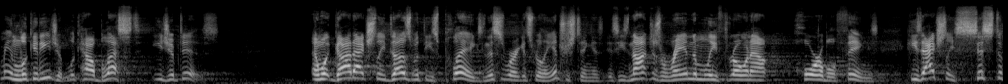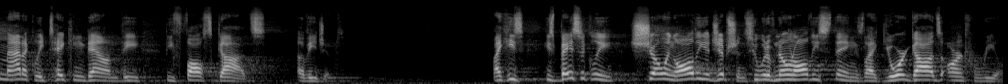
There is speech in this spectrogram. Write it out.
I mean, look at Egypt. Look how blessed Egypt is. And what God actually does with these plagues, and this is where it gets really interesting, is, is, He's not just randomly throwing out horrible things, He's actually systematically taking down the, the false gods of Egypt. Like he's, he's basically showing all the Egyptians who would have known all these things, like, your gods aren't real.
